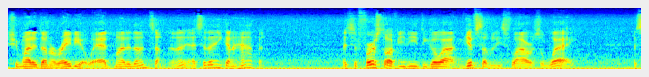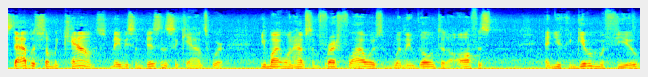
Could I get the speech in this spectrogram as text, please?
she might have done a radio ad, might have done something. I said, that ain't going to happen. I said, first off, you need to go out and give some of these flowers away. Establish some accounts, maybe some business accounts where you might want to have some fresh flowers when they go into the office and you can give them a few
